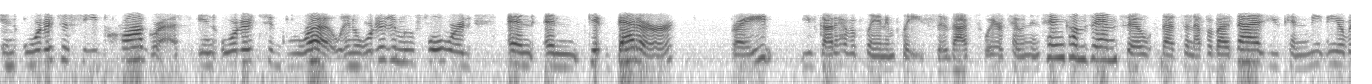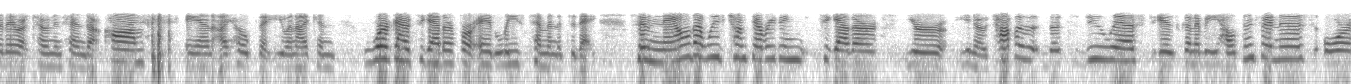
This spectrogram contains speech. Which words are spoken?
in order to see progress, in order to grow, in order to move forward and and get better, right? You've got to have a plan in place. So that's where Tone in 10 comes in. So that's enough about that. You can meet me over there at tonein10.com, and I hope that you and I can work out together for at least 10 minutes a day. So now that we've chunked everything together, your you know top of the to-do list is going to be health and fitness or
